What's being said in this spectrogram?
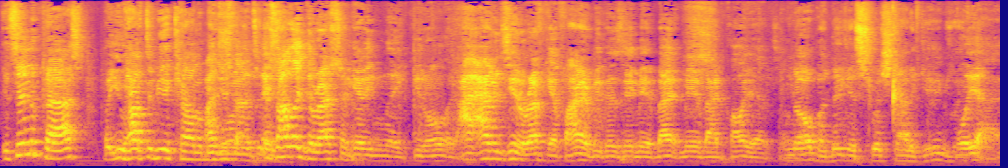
It's in the past, but you have to be accountable. I just, it's the- not like the refs are getting like you know like I haven't seen a ref get fired because they made a bad made a bad call yet. So. No, but they get switched out of games. Like Well, yeah.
